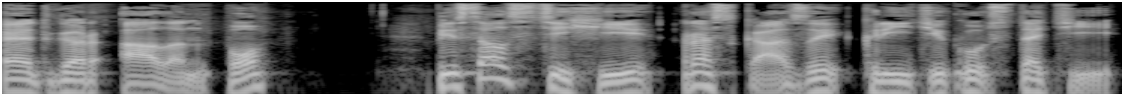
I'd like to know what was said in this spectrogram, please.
Эдгар Аллан По писал стихи, рассказы, критику, статьи.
